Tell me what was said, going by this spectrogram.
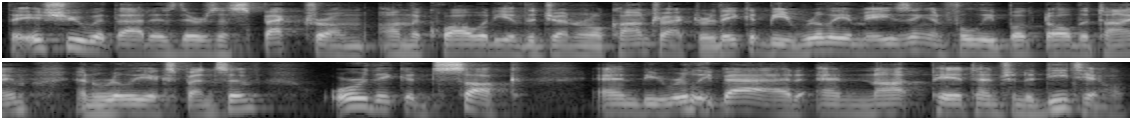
The issue with that is there's a spectrum on the quality of the general contractor. They could be really amazing and fully booked all the time and really expensive, or they could suck and be really bad and not pay attention to detail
